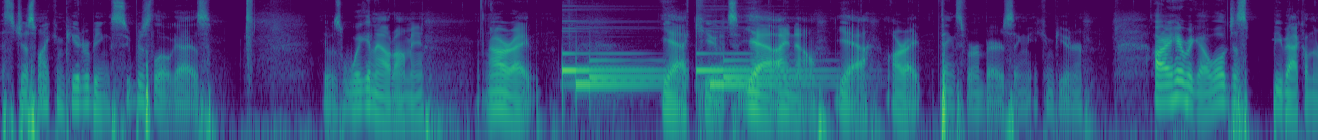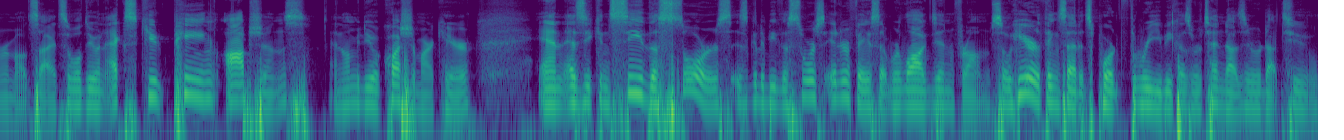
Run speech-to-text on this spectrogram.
it's just my computer being super slow, guys. It was wigging out on me. All right. Yeah, cute. Yeah, I know. Yeah. All right. Thanks for embarrassing me, computer. All right, here we go. We'll just be back on the remote side. So we'll do an execute ping options, and let me do a question mark here. And as you can see, the source is going to be the source interface that we're logged in from. So here it thinks that it's port 3 because we're 10.0.2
